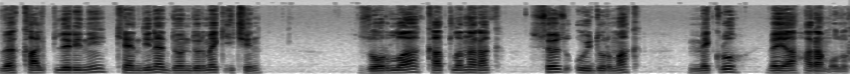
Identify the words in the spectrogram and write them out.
ve kalplerini kendine döndürmek için zorluğa katlanarak söz uydurmak mekruh veya haram olur.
